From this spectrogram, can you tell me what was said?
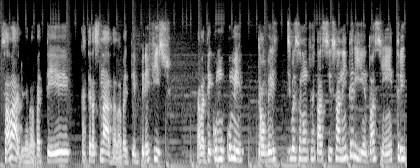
salário, ela vai ter carteira assinada, ela vai ter benefício, ela vai ter como comer. Talvez se você não ofertasse isso, ela nem teria. Então, assim, entre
